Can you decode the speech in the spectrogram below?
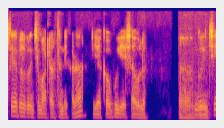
చిన్నపిల్లల గురించి మాట్లాడుతుంది ఇక్కడ యకబు ఏషావుల గురించి.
